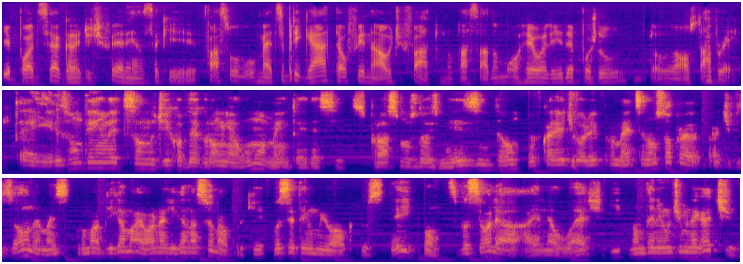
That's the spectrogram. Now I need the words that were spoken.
e pode ser a grande diferença que faça o Mets brigar até o final, de fato. No passado morreu ali depois do, do All-Star Break. É, e eles vão ter eleição do Jacob DeGrom em algum momento aí desses próximos dois meses, então eu ficaria de olho aí pro Mets não só pra, pra divisão, né, mas por uma briga maior na Liga Nacional, porque você tem o Milwaukee do State, bom, se você olhar a NL West, não tem nenhum time negativo.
